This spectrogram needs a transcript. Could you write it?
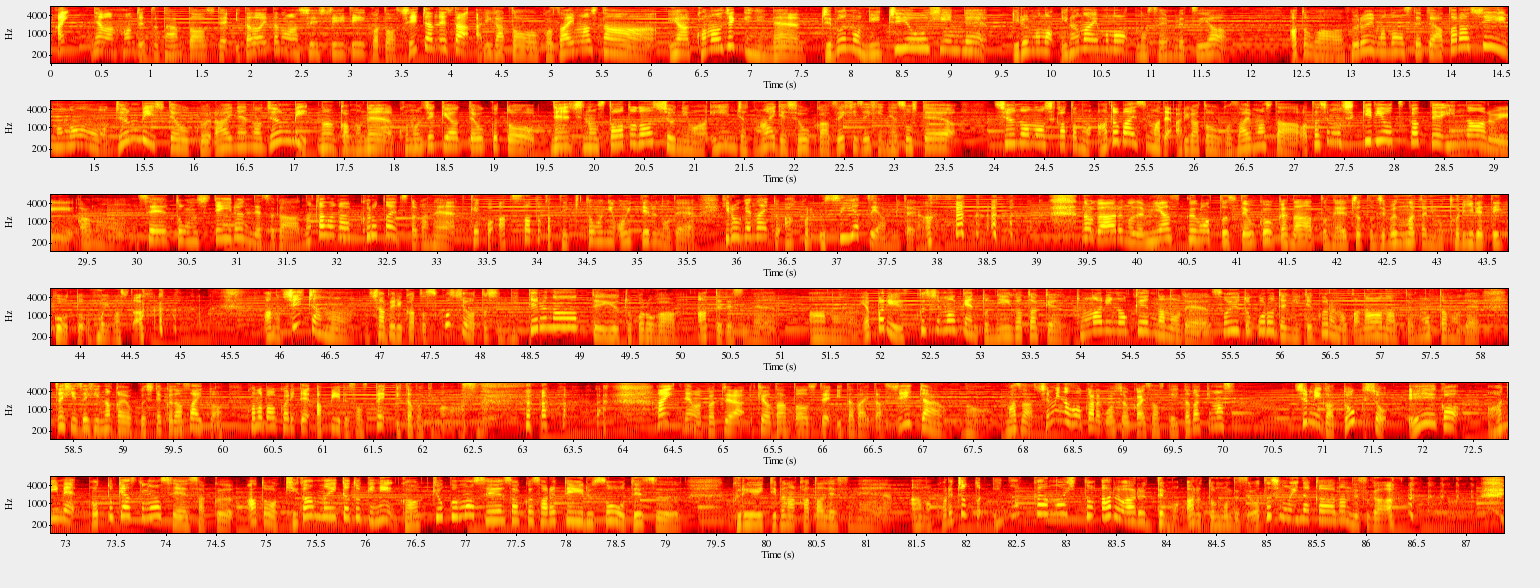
はい。では本日担当していただいたのは CCD ことしーちゃんでした。ありがとうございました。いやこの時期にね自分の日用品でいるものいらないものの選別やあとは古いものを捨てて新しいものを準備しておく。来年の準備なんかもねこの時期やっておくと年始のスタートダッシュにはいいんじゃないでしょうか。ぜひぜひねそして収納の仕方のアドバイスまでありがとうございました。私も仕切りを使ってインナー類あの整頓しているんですがなかなか黒タイツとかね結構厚さとか適当に置いてるので広げないとあこれ薄いやつやんみたいな。のがあるので見やすくもっとしておこうかなとねちょっと自分の中にも取り入れていこうと思いました。あのしーちゃんの喋り方少し私似てるなっていうところがあってですね。あのやっぱり福島県と新潟県隣の県なのでそういうところで似てくるのかななんて思ったのでぜひぜひ仲良くしてくださいとこの場を借りてアピールさせていただきます。はいではこちら今日担当していただいたしーちゃんのまずは趣味の方からご紹介させていただきます。趣味が読書映画アニメポッドキャストの制作あとは気が向いた時に楽曲も制作されているそうです。クリエイティブな方ですね。あのこれちょっと田舎の人あるあるでもあると思うんですよ。私も田舎なんですが。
